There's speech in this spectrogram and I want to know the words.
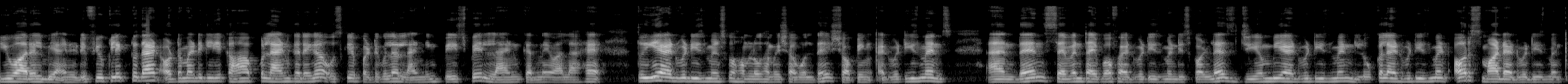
U R L behind it if you click to that automatically कहा आपको लैंड करेगा? उसके पर्टिकुलर लैंडिंग पेज पे लैंड करने वाला है। तो ये एडवर्टीजमेंट्स को हम लोग हमेशा बोलते हैं shopping advertisements and then seven type of advertisement is called as GMB advertisement local advertisement और स्मार्ट एडवर्टीजमेंट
